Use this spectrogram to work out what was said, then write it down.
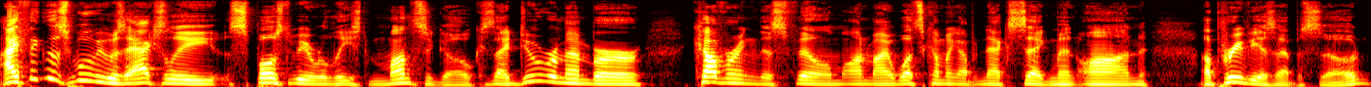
I think this movie was actually supposed to be released months ago because I do remember covering this film on my What's Coming Up Next segment on a previous episode.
